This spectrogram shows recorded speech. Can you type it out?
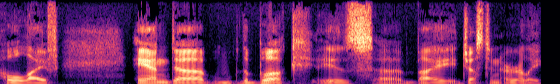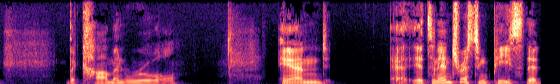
Whole Life. And uh, the book is uh, by Justin Earley, The Common Rule. And uh, it's an interesting piece that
